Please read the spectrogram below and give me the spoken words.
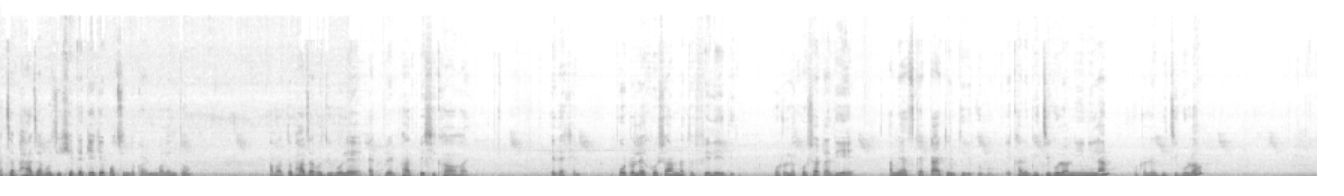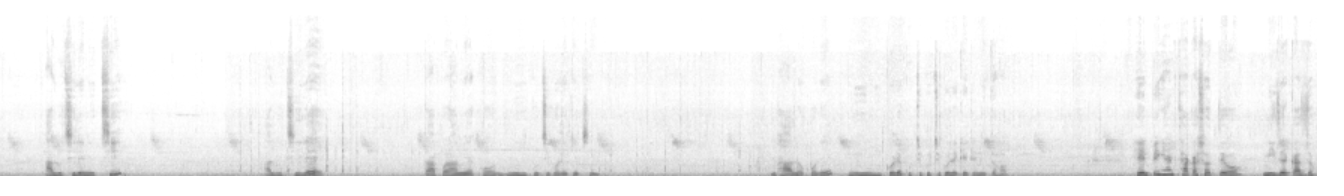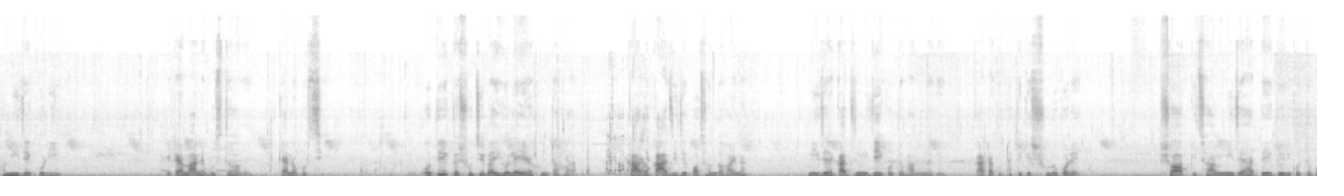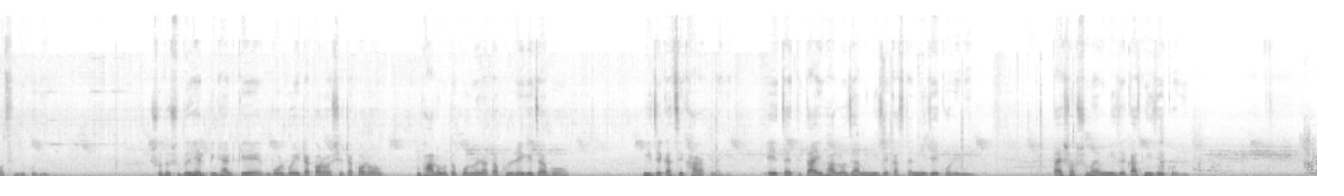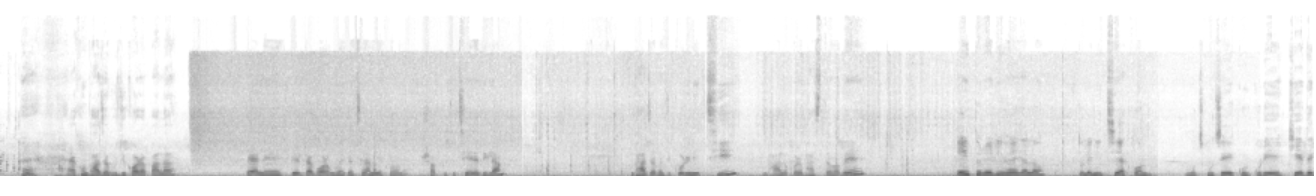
আচ্ছা ভাজাভুজি খেতে কে কে পছন্দ করেন বলেন তো? আমার তো ভাজাভুজি হলে এক প্লেট ভাত বেশি খাওয়া হয়। এ দেখেন, পটলের খোসা আমরা তো ফেলেই দিই। পটলের খোসাটা দিয়ে আমি আজকে একটা আইটেম তৈরি করব। এখানে বিচিগুলো নিয়ে নিলাম, পটলের বিচিগুলো। আলু ছিলে নিচ্ছি। আলু ছিলে, তারপর আমি এখন মিহি কুচি করে নিই ভালো করে মিহি করে কুচি কুচি করে কেটে নিতে হবে। হেল্পিং হ্যান্ড থাকা সত্ত্বেও নিজের কাজ যখন নিজেই করি, এটার মানে বুঝতে হবে কেন করছি। অতিরিক্ত সূচিবাই হলে এরকমটা হয়। কারও কাজই যে পছন্দ হয় না। নিজের কাজ নিজেই করতে ভালো লাগে। কাটাকুটি থেকে শুরু করে সব কিছু আমি নিজের হাতেই তৈরি করতে পছন্দ করি। শুধু শুধু হেল্পিং হ্যান্ডকে বলব, এটা করো, সেটা করো, ভালো মতো করবে না, তখন রেগে যাব। নিজের কাছে খারাপ লাগে। এ চাইতে তাই ভালো যে আমি নিজের কাজটা নিজেই করে নিই তাই সবসময় আমি নিজের কাজ নিজেই করি। হ্যাঁ এখন ভাজাভুজি করা পালা। প্যানে তেলটা গরম হয়ে গেছে, আমি এখন সব কিছু ছেড়ে দিলাম। ভাজাভাজি করে নিচ্ছি। ভালো করে ভাজতে হবে। এই তো রেডি হয়ে গেল। তুলে নিচ্ছি এখন। মুচমুচে কুরকুরে খেয়ে দেখ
